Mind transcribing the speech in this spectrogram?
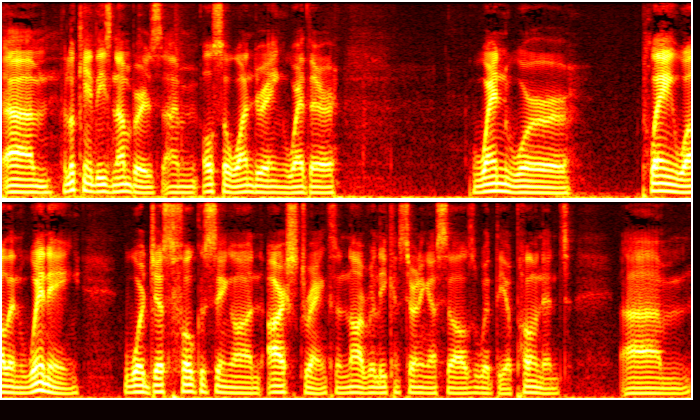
Um, looking at these numbers, I'm also wondering whether when we're playing well and winning, we're just focusing on our strengths and not really concerning ourselves with the opponent. Um,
